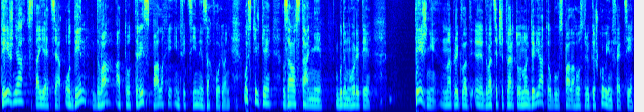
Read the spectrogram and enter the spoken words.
тижня стається один, два, а то три спалахи інфекційних захворювань. Ось тільки за останні, будемо говорити, Тижні, наприклад, е, 24.09 був спалах гострої кишкової інфекції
